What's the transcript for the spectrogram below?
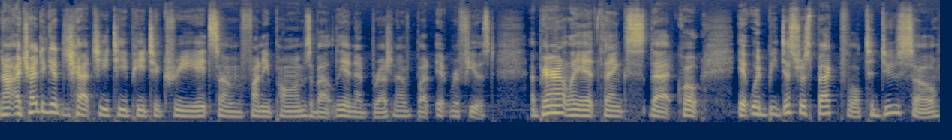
Now, I tried to get ChatGTP to create some funny poems about Leonid Brezhnev, but it refused. Apparently, it thinks that, quote, it would be disrespectful to do so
